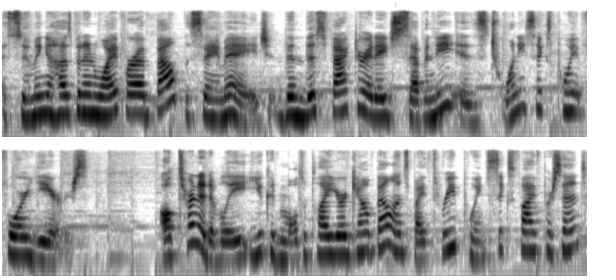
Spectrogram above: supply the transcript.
Assuming a husband and wife are about the same age, then this factor at age 70 is 26.4 years. Alternatively, you could multiply your account balance by 3.65%,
